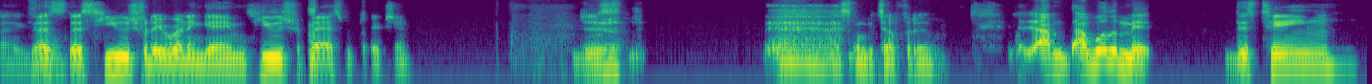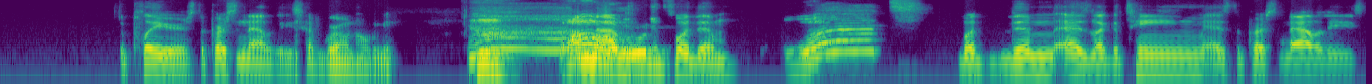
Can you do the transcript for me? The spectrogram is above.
Like that's So- that's huge for their running game, huge for pass protection. Just that's gonna be tough for them. I'm, I will admit, this team, the players, the personalities have grown on me. I'm not rooting for them, what? But them as like a team, as the personalities,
